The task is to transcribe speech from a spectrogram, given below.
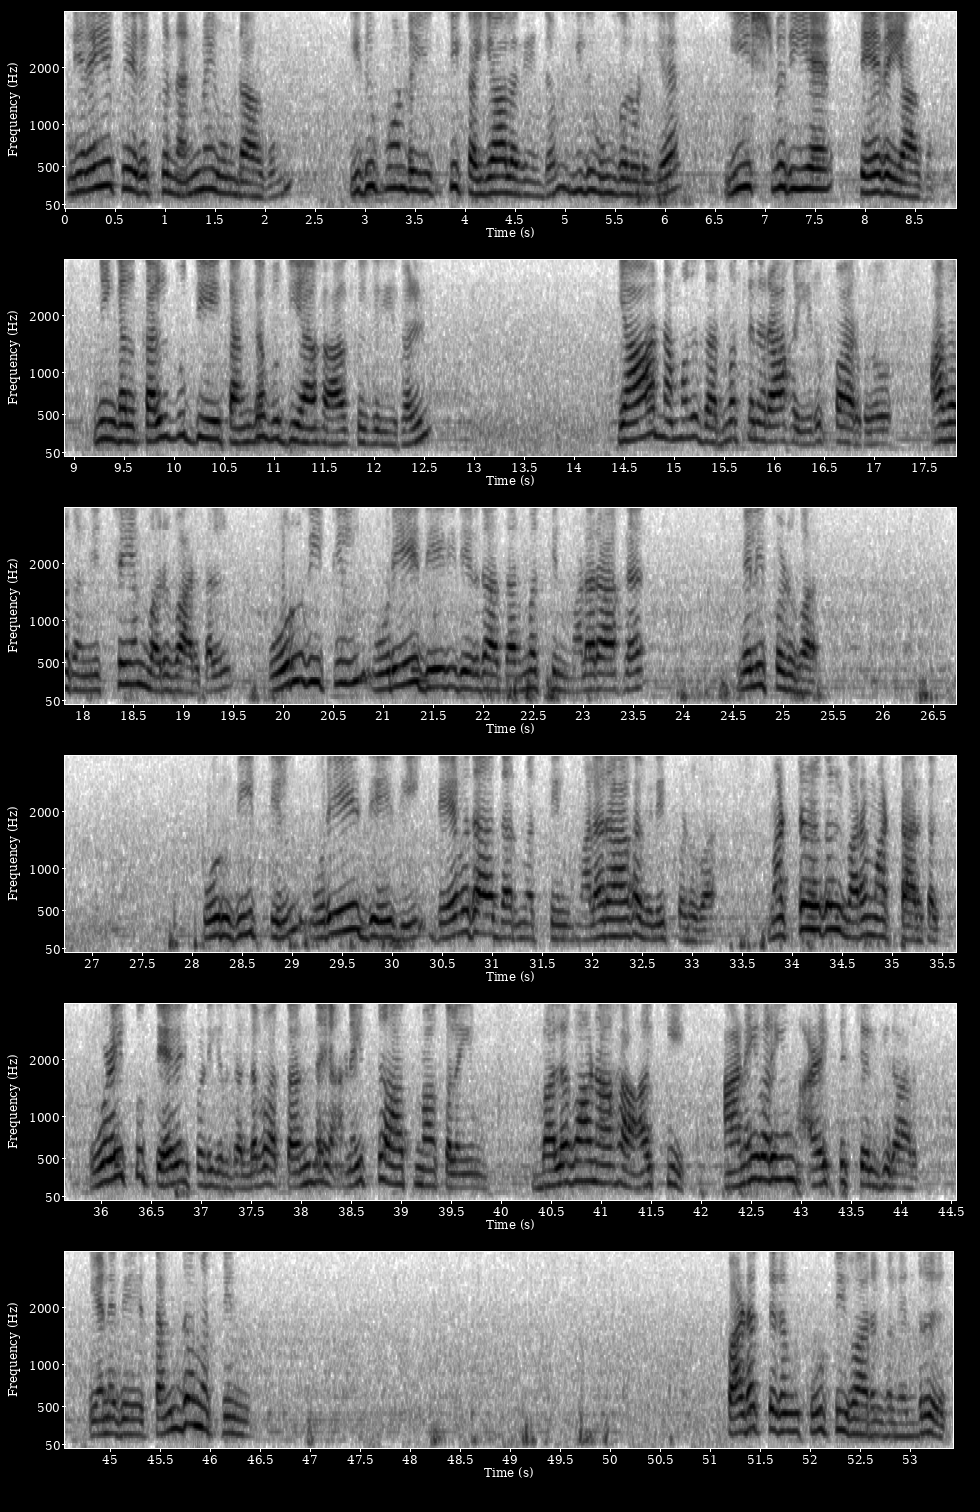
நிறைய பேருக்கு நன்மை உண்டாகும். இது போன்ற யுக்தி கையாள வேண்டும். இது உங்களுடைய ஈஸ்வரிய சேவையாகும். நீங்கள் கல் புத்தியை தங்க புத்தியாக ஆக்குகிறீர்கள். யார் நமது தர்மத்தினராக இருப்பார்களோ அவர்கள் நிச்சயம் வருவார்கள். ஒரு வீட்டில் ஒரே தேவி தேவதா தர்மத்தின் மலராக வெளிப்படுவார். ஒரு வீட்டில் ஒரே தேவி தேவதா தர்மத்தின் மலராக வெளிப்படுவார். மற்றவர்கள் வரமாட்டார்கள். உழைப்பு தேவைப்படுகிறது அல்லவா? தந்தை அனைத்து ஆத்மாக்களையும் பலவானாக ஆக்கி அனைவரையும் அழைத்து செல்கிறார். எனவே சங்கமத்தின் படத்திடம் கூட்டி வாருங்கள் என்று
